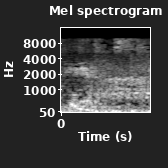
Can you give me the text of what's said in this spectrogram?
Yeah.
